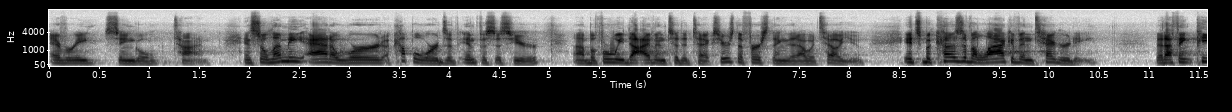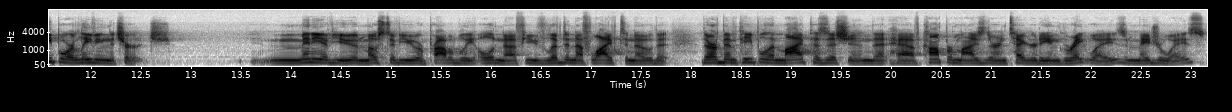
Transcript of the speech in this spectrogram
every single time. And so let me add a word, a couple words of emphasis here uh, before we dive into the text. Here's the first thing that I would tell you it's because of a lack of integrity that I think people are leaving the church. Many of you, and most of you, are probably old enough, you've lived enough life to know that there have been people in my position that have compromised their integrity in great ways, in major ways.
